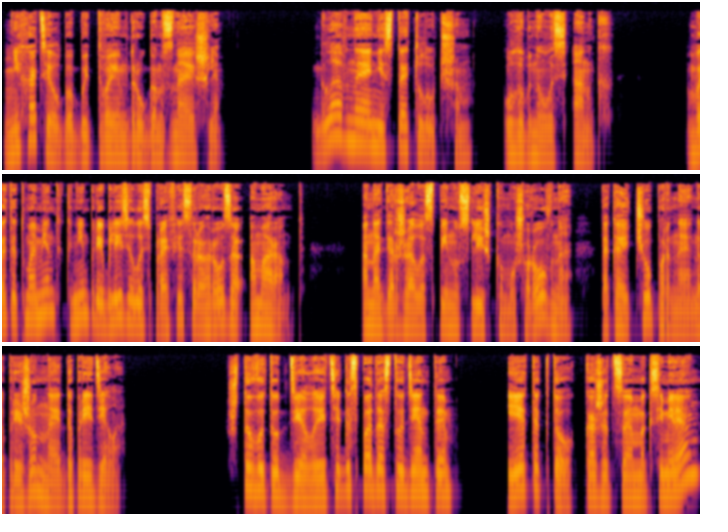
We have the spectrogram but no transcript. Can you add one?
Не хотел бы быть твоим другом, знаешь ли». «Главное, не стать лучшим», — улыбнулась Анг. В этот момент к ним приблизилась профессор Роза Амарант. Она держала спину слишком уж ровно, такая чопорная, напряженная до предела. «Что вы тут делаете, господа студенты? И это кто, кажется, Максимилиан?»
